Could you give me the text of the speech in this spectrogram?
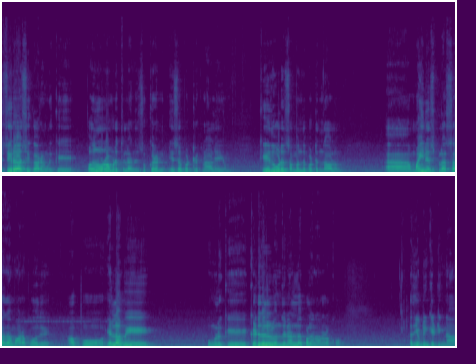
ரிஷிராசிக்காரங்களுக்கு பதினோராம் இடத்துல அந்த சுக்கிரன் நீசப்பட்டிருக்கனாலேயும் கேதுவோட சம்மந்தப்பட்டிருந்தாலும் மைனஸ் ப்ளஸ்ஸாக தான் மாறப்போகுது. அப்போது எல்லாமே உங்களுக்கு கெடுதல் வந்து நல்ல பலனாக நடக்கும். அது எப்படின்னு கேட்டிங்கன்னா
